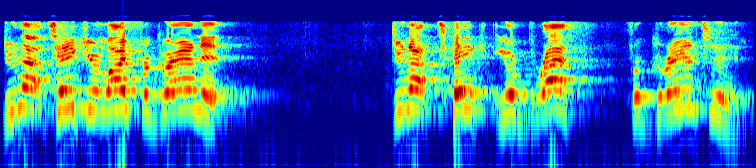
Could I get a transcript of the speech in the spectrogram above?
Do not take your life for granted. Do not take your breath for granted.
